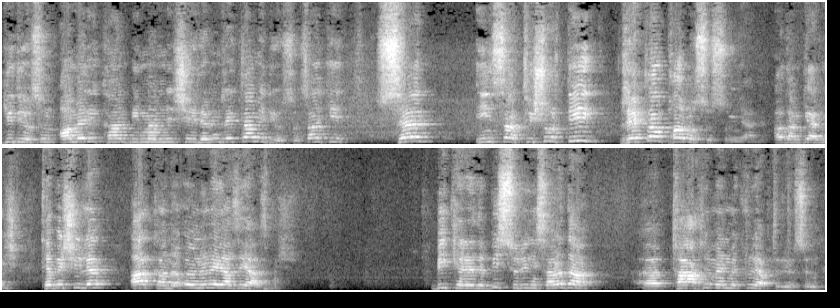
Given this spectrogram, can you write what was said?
Gidiyorsun Amerikan bilmem ne şeylerin reklam ediyorsun. Sanki sen insan tişört değil reklam panosusun yani. Adam gelmiş tebeşirle arkana önüne yazı yazmış. Bir kere de bir sürü insana da e, tahrim el mekruh yaptırıyorsun.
